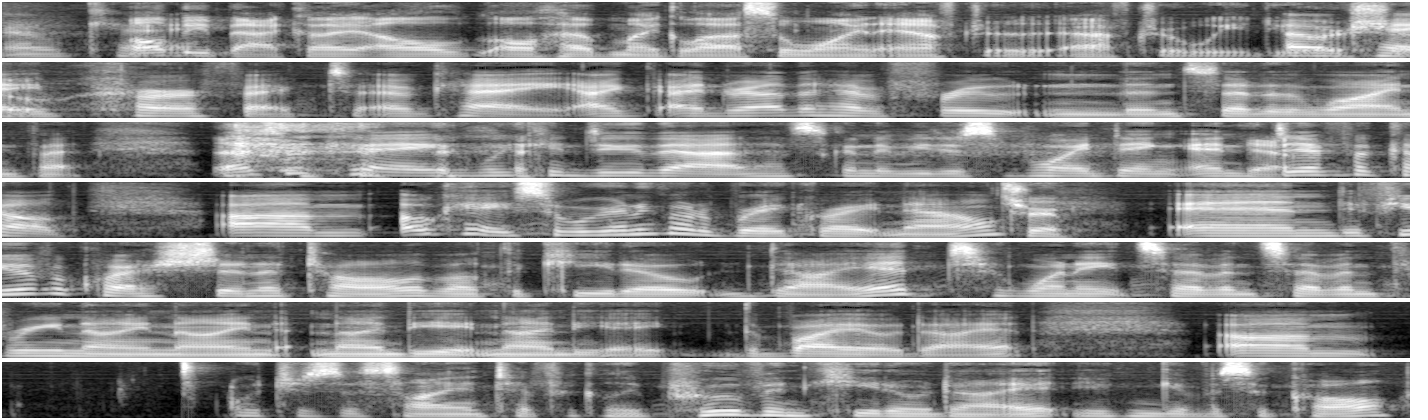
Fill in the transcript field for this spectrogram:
Okay. I'll be back. I, I'll I'll have my glass of wine after after we do our show. Okay, perfect. Okay, I, I'd rather have fruit and, instead of the wine, but that's okay. we can do that. That's going to be disappointing and Yeah. difficult. Um, okay, so we're going to go to break right now. Sure. And if you have a question at all about the keto diet, one eight seven seven three nine nine ninety eight ninety eight, the bio diet, um, which is a scientifically proven keto diet, you can give us a call.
